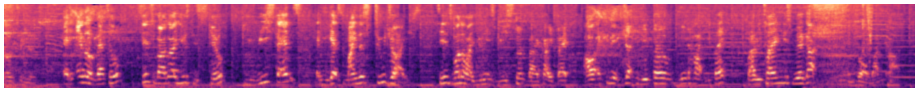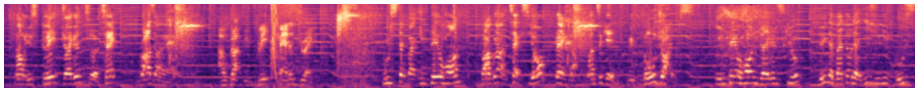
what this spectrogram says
No triggers. At the end of battle, since Bagra used his skill, he restands and he gets minus 2 drives. Since one of my units restood by a card effect, I'll activate Jet Eater mid-hard effect by retiring this rear guard and draw one card. Now use Glaive Dragon to attack Rezael. I've got with Blade Feather Dragon. Boosted by Impale Horn, Bagra attacks your Vanguard once again with no drives. Impale Horn Dragon skill, during the battle that this unit boosts,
